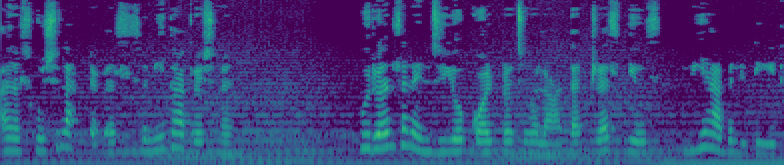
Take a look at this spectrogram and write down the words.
and a social activist, Sunitha Krishnan, who runs an NGO called Prajwala that rescues, rehabilitates,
